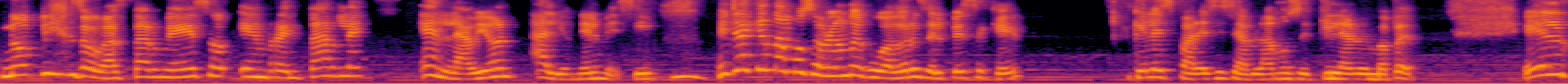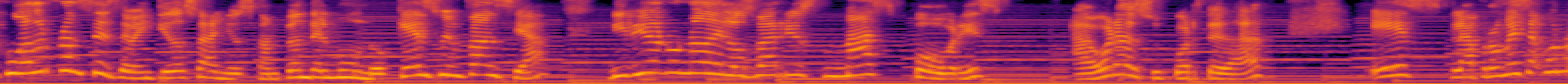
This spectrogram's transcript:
no pienso gastarme eso en rentarle en el avión a Lionel Messi. Y ya que andamos hablando de jugadores del PSG, ¿Qué les parece si hablamos de Kylian Mbappé? El jugador francés de 22 años, campeón del mundo, que en su infancia vivió en uno de los barrios más pobres, ahora de su corta edad, es la promesa, bueno,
